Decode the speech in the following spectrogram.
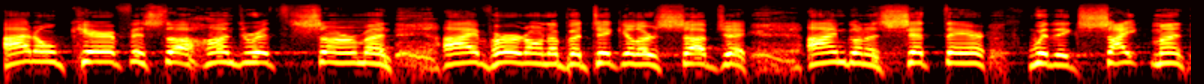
I don't care if it's the hundredth sermon I've heard on a particular subject. I'm going to sit there with excitement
